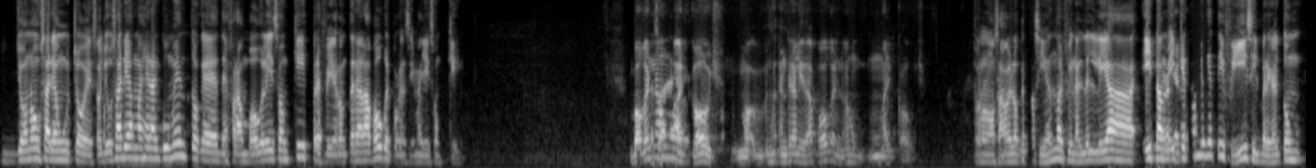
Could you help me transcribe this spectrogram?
yo no usaría mucho eso. Yo usaría más el argumento que de Fran Vogel y Jason Kidd prefirieron tener a Vogel por encima de Jason Kidd. Vogel no es un mal coach. En realidad, Vogel no es un, mal coach. Pero no sabe lo que está haciendo al final del día. Y también que, también es difícil bregar con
